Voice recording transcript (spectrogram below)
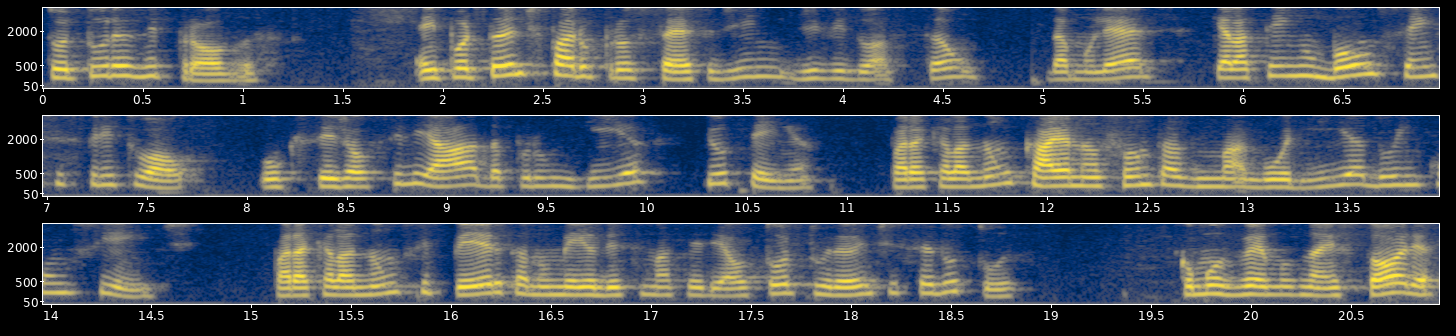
torturas e provas. É importante para o processo de individuação da mulher que ela tenha um bom senso espiritual, ou que seja auxiliada por um guia que o tenha, para que ela não caia na fantasmagoria do inconsciente, para que ela não se perca no meio desse material torturante e sedutor. Como vemos na história,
